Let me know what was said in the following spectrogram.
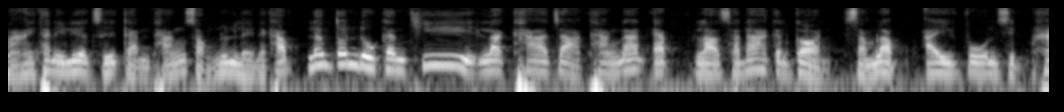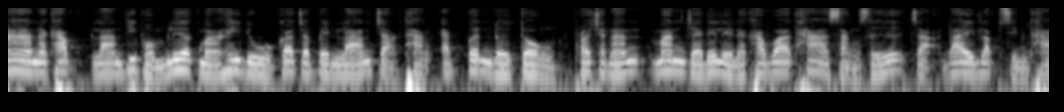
มาให้ท่านได้เลือกซื้อกันทั้ง 2 รุ่นเลยนะครับ เริ่มต้นดูกันที่ราคาจากทางด้านแอป Lazada กันก่อนสำหรับ iPhone 15 นะครับ ร้านที่ผมเลือกมาให้ดูก็จะเป็นร้านจากทาง Apple โดยตรง เพราะฉะนั้นมั่นใจได้เลยนะครับว่าถ้าสั่งซื้อจะได้รับสินค้า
